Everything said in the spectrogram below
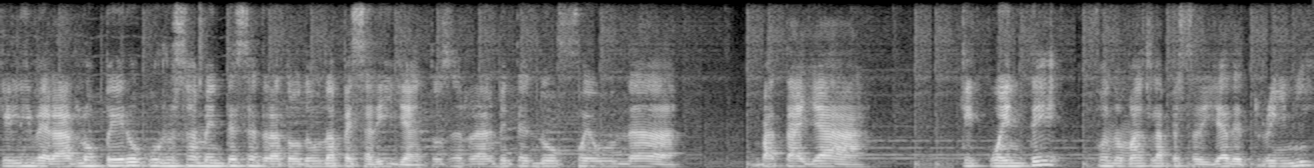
que liberarlo, pero curiosamente se trató de una pesadilla, entonces realmente no fue una batalla que cuente, fue nomás la pesadilla de Trini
